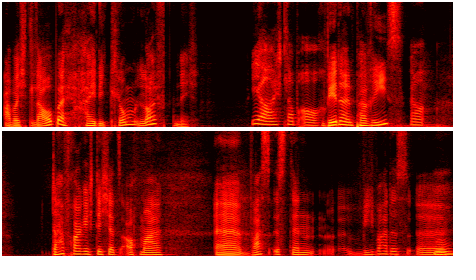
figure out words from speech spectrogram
aber ich glaube, Heidi Klum läuft nicht. Ja, ich glaube auch. Weder in Paris, Ja. Da frage ich dich jetzt auch mal, äh, was ist denn, wie war das, äh, Hm?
